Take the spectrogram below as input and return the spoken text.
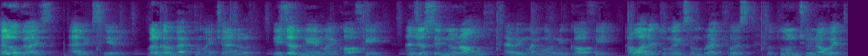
Hello guys, Alex here. Welcome back to my channel. It's just me and my coffee. I'm just sitting around having my morning coffee. I wanted to make some breakfast, but wouldn't you know it,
